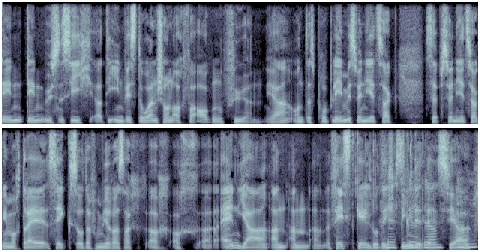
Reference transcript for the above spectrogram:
den, den müssen sich äh, die Investoren schon auch vor Augen führen. Ja? Und das Problem ist, wenn ich jetzt sage, selbst wenn ich jetzt sage, ich mache drei, sechs oder von mir aus auch, auch, auch äh, ein Jahr an, an, an Festgeld oder Festgeld, ich binde ja. das, ja, mhm,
